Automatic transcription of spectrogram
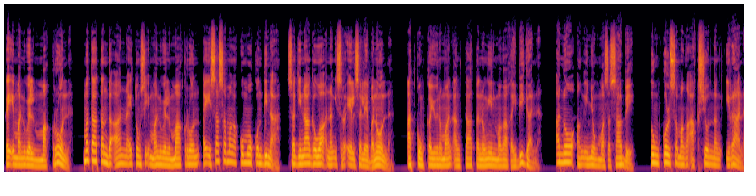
kay Emmanuel Macron. Matatandaan na itong si Emmanuel Macron ay isa sa mga kumukondina sa ginagawa ng Israel sa Lebanon. At kung kayo naman ang tatanungin mga kaibigan, ano ang inyong masasabi tungkol sa mga aksyon ng Iran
